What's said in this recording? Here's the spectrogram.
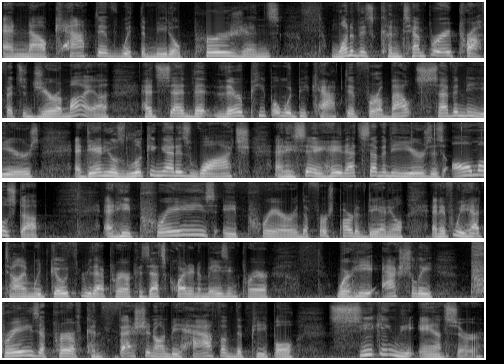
and now captive with the Medo Persians. One of his contemporary prophets, Jeremiah, had said that their people would be captive for about 70 years. And Daniel's looking at his watch and he's saying, Hey, that 70 years is almost up and he prays a prayer, the first part of Daniel. And if we had time, we'd go through that prayer because that's quite an amazing prayer, where he actually prays a prayer of confession on behalf of the people, seeking the answer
